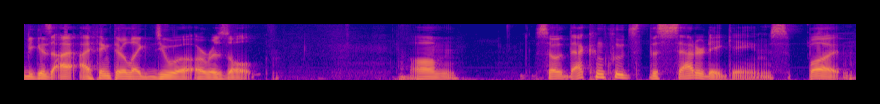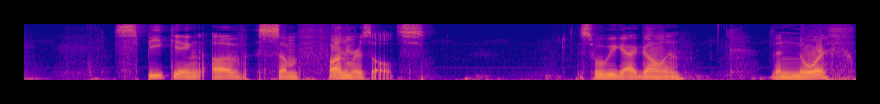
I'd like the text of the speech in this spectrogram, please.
Because I, I think they're like due a, a result. Um so that concludes the Saturday games. But speaking of some fun results, this is what we got going. The North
